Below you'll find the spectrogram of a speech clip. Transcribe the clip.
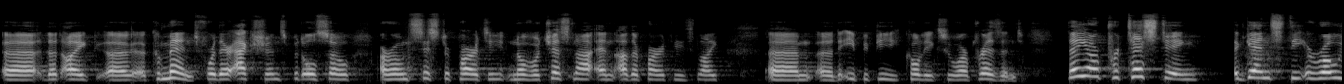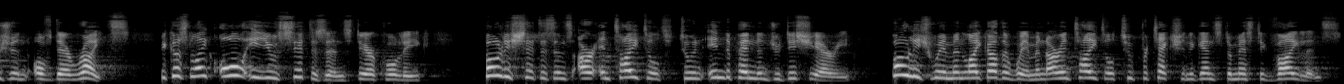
uh, uh, commend for their actions, but also our own sister party, Nowoczesna, and other parties like um, the EPP colleagues who are present. They are protesting against the erosion of their rights because like all eu citizens dear colleague, polish citizens are entitled to an independent judiciary. polish women like other women are entitled to protection against domestic violence.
